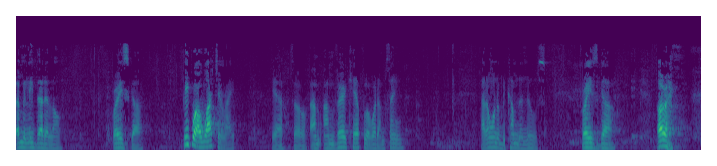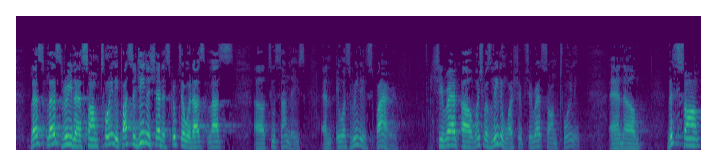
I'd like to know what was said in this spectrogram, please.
let me leave that alone. Praise God. People are watching, right? Yeah, so I'm, I'm very careful of what I'm saying. I don't want to become the news. Praise God. All right. Let's, let's read uh, Psalm 20. Pastor Gina shared a scripture with us last uh, two Sundays, and it was really inspiring. She read, uh, when she was leading worship, she read Psalm 20. And um, this psalm,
